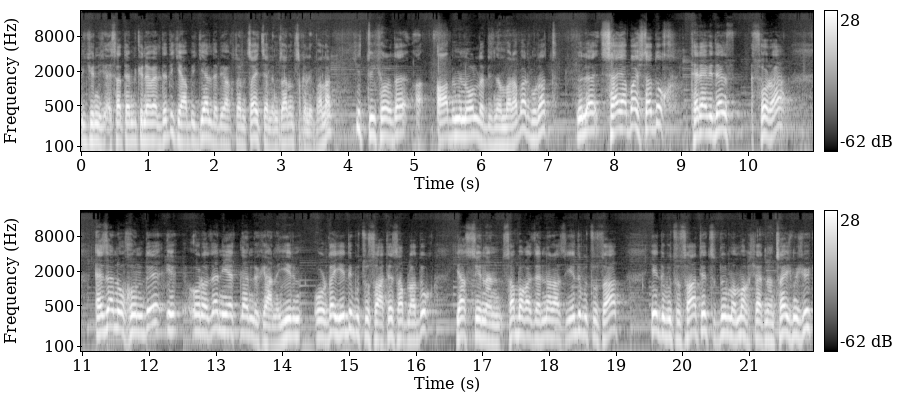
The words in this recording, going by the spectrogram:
bir gün, zaten bir gün evvel dedik ya bir gel de bir akşam çay içelim, canım sıkılıyor falan. Gittik orada, abimin oğlu da bizden beraber, Murat. Böyle çaya başladık, tereviden sonra Ezan okundu, e, orada niyetlendik yani. 20, orada yedi buçuk saat hesapladık. Yatsıyla sabah ezanın arası yedi buçuk saat. Yedi buçuk saat hiç durmamak şartıyla çay içmiştik.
